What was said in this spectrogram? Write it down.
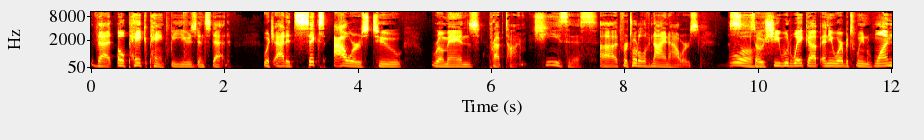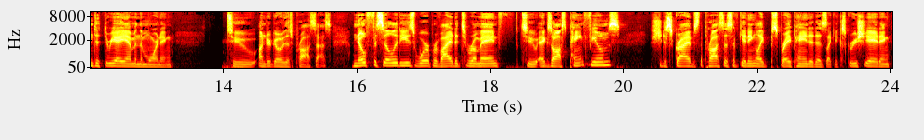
that opaque paint be used instead, which added six hours to Romijn's prep time Jesus. uh, for a total of nine hours. S- So she would wake up anywhere between 1 to 3 a.m. in the morning to undergo this process. No facilities were provided to Romijn f- to exhaust paint fumes. She describes the process of getting like spray painted as like excruciating.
